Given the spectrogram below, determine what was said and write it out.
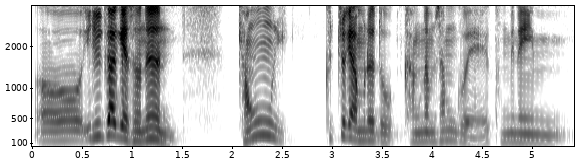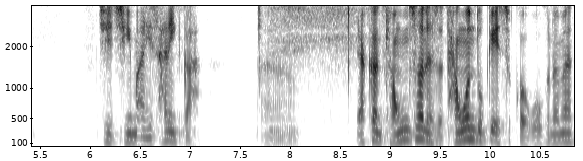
어 일각에서는 경 그쪽에 아무래도 강남 3구에 국민의힘 지지층이 많이 사니까 어, 약간 경선에서 당원도 꽤 있을 거고 그러면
